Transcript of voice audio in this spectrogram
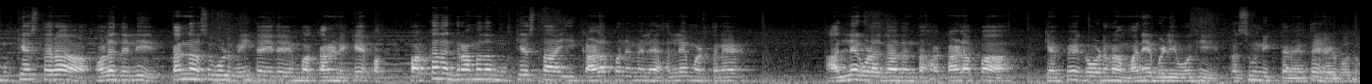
ಮುಖ್ಯಸ್ಥರ ಹೊಲದಲ್ಲಿ ತನ್ನ ಹಸುಗಳು ಮೇಯ್ತಾ ಇದೆ ಎಂಬ ಕಾರಣಕ್ಕೆ ಪಕ್- ಪಕ್ಕದ ಗ್ರಾಮದ ಮುಖ್ಯಸ್ಥ ಈ ಕಾಳಪ್ಪನ ಮೇಲೆ ಹಲ್ಲೆ ಮಾಡ್ತಾನೆ. ಹಲ್ಲೆಗೊಳಗಾದಂತಹ ಕಾಳಪ್ಪ ಕೆಂಪೇಗೌಡರ ಮನೆ ಬಳಿ ಹೋಗಿ ಹಸು ನಿಗ್ತಾನೆ ಅಂತ ಹೇಳ್ಬೋದು.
